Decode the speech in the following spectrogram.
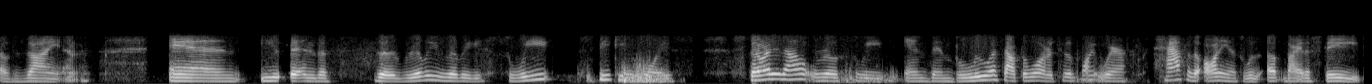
of Zion, and you and the the really really sweet speaking voice started out real sweet and then blew us out the water to the point where half of the audience was up by the stage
